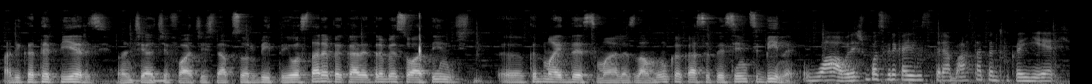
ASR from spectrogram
Adică te pierzi în ceea ce faci, ești absorbit. E o stare pe care trebuie să o atingi uh, cât mai des, mai ales la muncă, ca să te simți bine. Wow, deci nu pot să cred că ai zis treaba asta pentru că ieri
